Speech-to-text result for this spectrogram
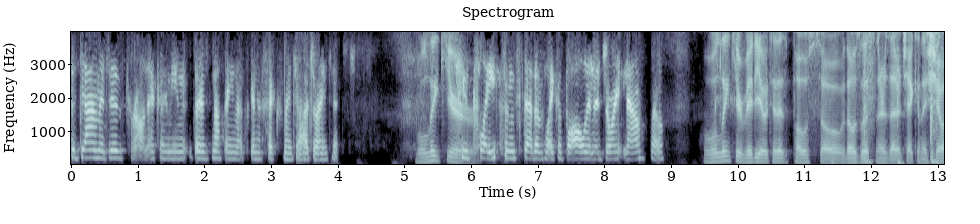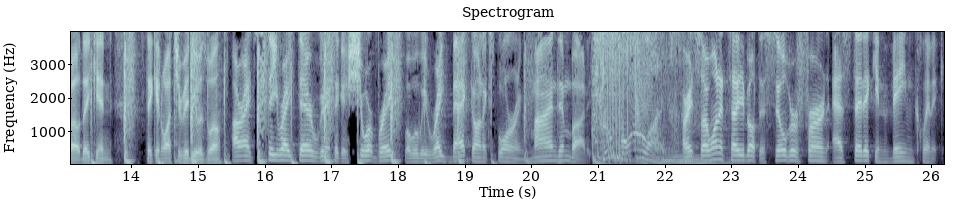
the damage is chronic. I mean, there's nothing that's going to fix my jaw joint. It's We'll link your two plates instead of like a ball in a joint now. So, we'll link your video to this post so those listeners that are checking the show out they can they can watch your video as well. All right, stay right there. We're going to take a short break, but we'll be right back on exploring mind and body. All right, so I want to tell you about the Silver Fern Aesthetic and Vein Clinic.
